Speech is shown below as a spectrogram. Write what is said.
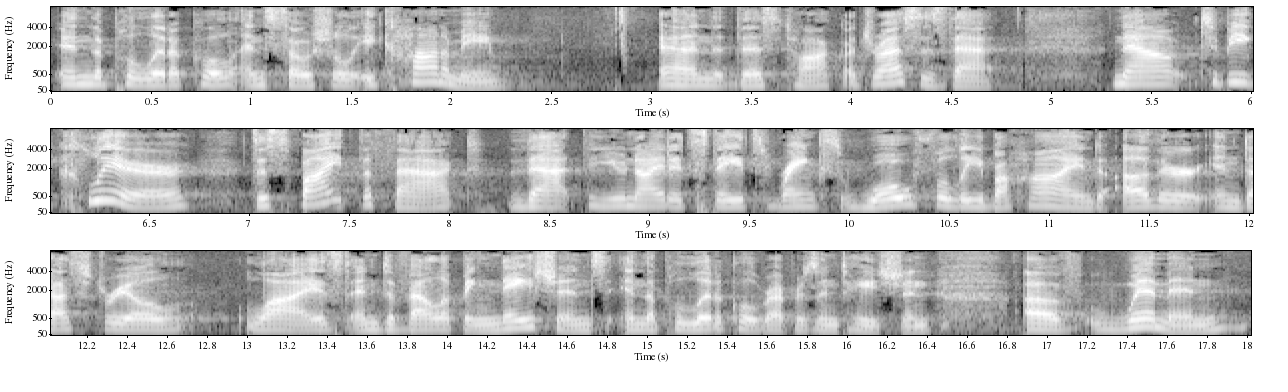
in the political and social economy. And this talk addresses that. Now, to be clear, despite the fact that the United States ranks woefully behind other industrialized and developing nations in the political representation of women,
